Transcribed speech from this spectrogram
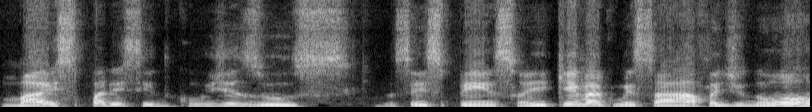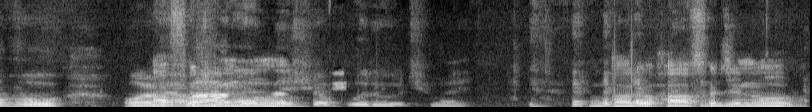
mais parecido com Jesus. O que vocês pensam aí? Quem vai começar? Rafa de novo? Ou Rafa lá, de novo. Deixa por último aí. Agora o Rafa de novo.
